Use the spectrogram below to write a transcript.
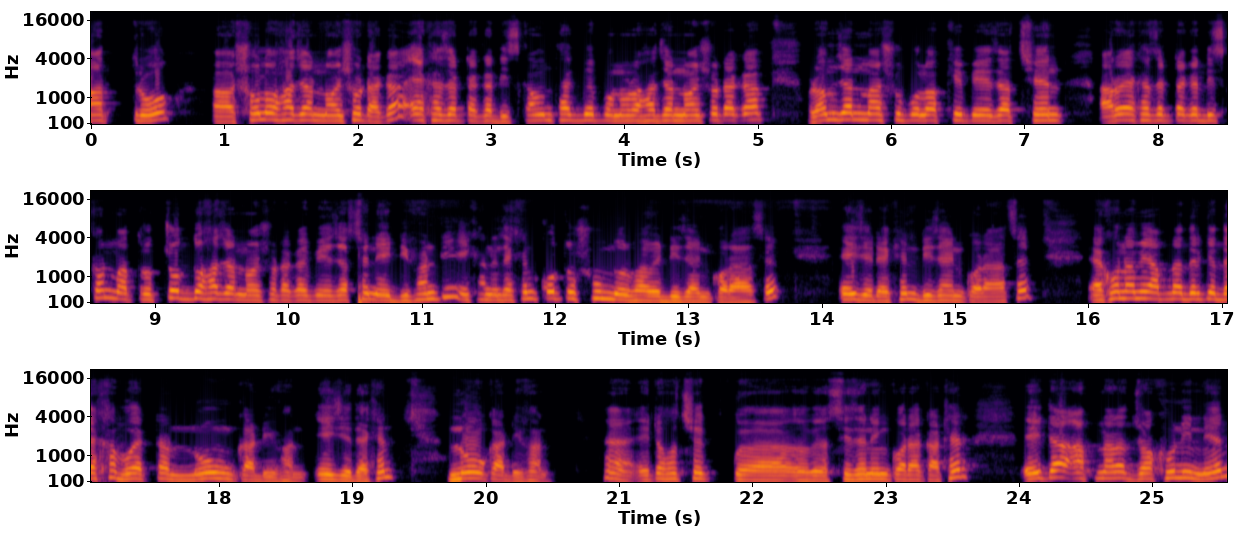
মাত্র ষোলো হাজার নয়শো টাকা, এক হাজার টাকা ডিসকাউন্ট থাকবে পনেরো হাজার নয়শো টাকা। রমজান মাস উপলক্ষে পেয়ে যাচ্ছেন আরও এক হাজার টাকা ডিসকাউন্ট মাত্র চোদ্দ হাজার নয়শো টাকায় পেয়ে যাচ্ছেন এই ডিভানটি। এখানে দেখেন কত সুন্দরভাবে ডিজাইন করা আছে। এই যে দেখেন ডিজাইন করা আছে। এখন আমি আপনাদেরকে দেখাবো একটা নৌকা ডিভান। এই যে দেখেন, নৌকা ডিভান। হ্যাঁ এটা হচ্ছে সিজনিং করা কাঠের। এইটা আপনারা যখনই নেন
